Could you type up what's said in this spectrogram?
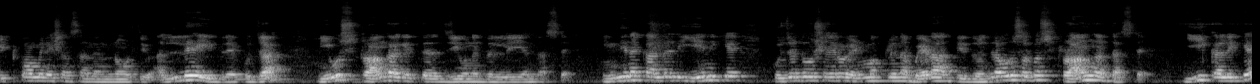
ಇಟ್ ಕಾಂಬಿನೇಷನ್ಸ್ ನೋಡ್ತೀವಿ. ಅಲ್ಲೇ ಇದ್ರೆ ಕುಜ ನೀವು ಸ್ಟ್ರಾಂಗ್ ಆಗಿರ್ತೀರ ಜೀವನದಲ್ಲಿ ಅಂತ ಅಷ್ಟೇ. ಹಿಂದಿನ ಕಾಲದಲ್ಲಿ ಏನಕ್ಕೆ ಕುಜದೋಷ ಇರೋ ಹೆಣ್ಮಕ್ಳನ್ನ ಬೇಡ ಅಂತಿದ್ರು ಅಂದ್ರೆ ಅವರು ಸ್ವಲ್ಪ ಸ್ಟ್ರಾಂಗ್ ಅಂತ ಅಷ್ಟೇ. ಈ ಕಾಲಕ್ಕೆ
